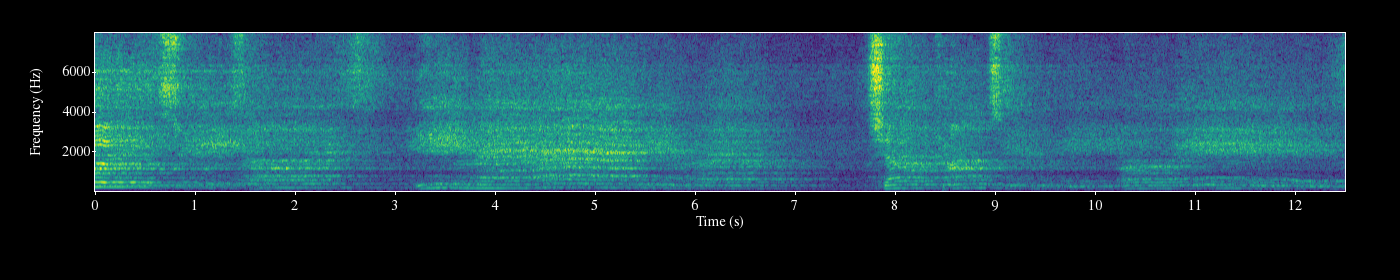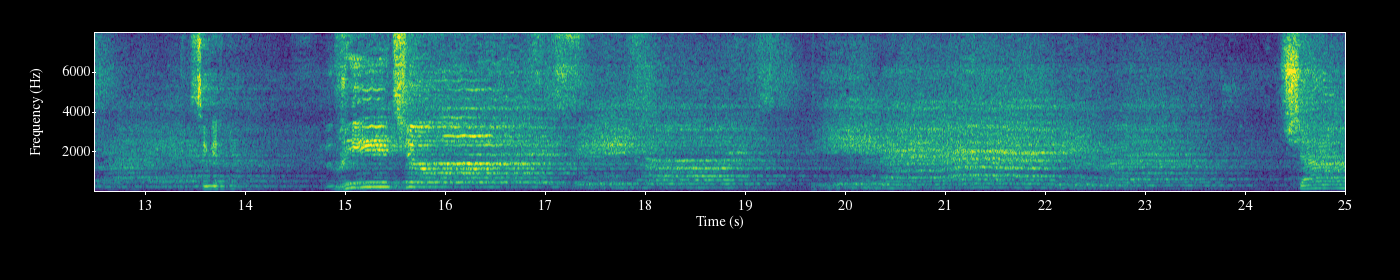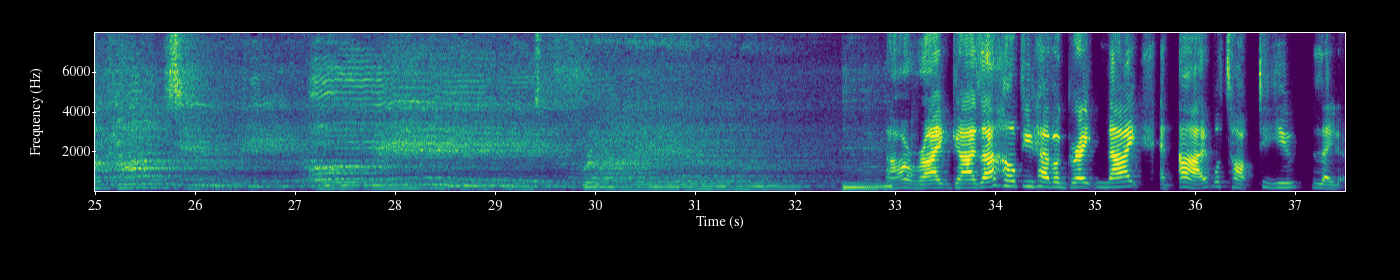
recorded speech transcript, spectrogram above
guys, I hope you have a great night, and I will talk to you later.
